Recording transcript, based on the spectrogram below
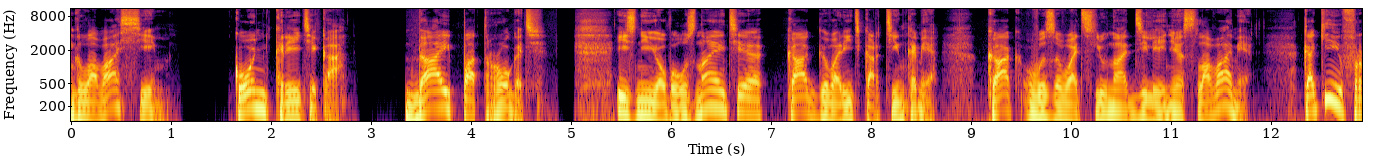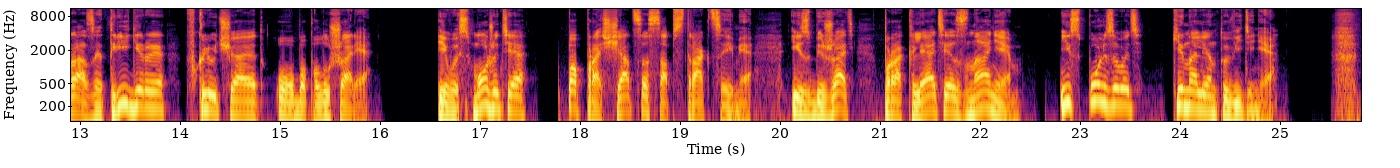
Глава 7. Конь Кретика. Дай потрогать. Из нее вы узнаете, как говорить картинками, как вызывать слюноотделение словами, какие фразы-триггеры включают оба полушария. И вы сможете попрощаться с абстракциями, избежать проклятия знанием, использовать киноленту видения.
